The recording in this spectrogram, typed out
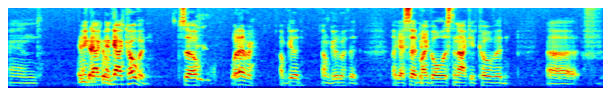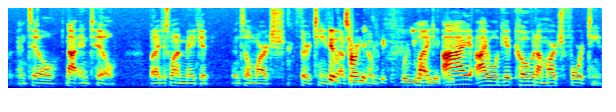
and and, got, COVID. and got COVID. So whatever, I'm good. I'm good with it. Like I said, my goal is to not get COVID uh, f- until not until, but I just want to make it until March 13th You have a target COVID. when you like. I, I will get COVID on March 14th,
